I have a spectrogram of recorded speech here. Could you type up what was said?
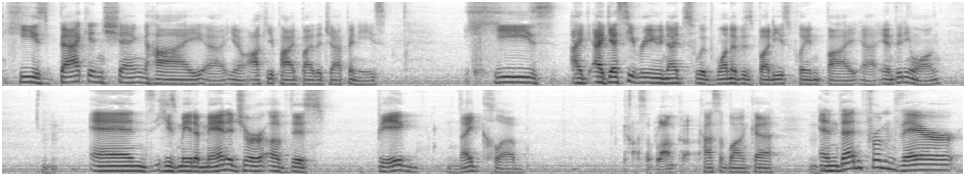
he's back in Shanghai, uh, you know, occupied by the Japanese. He's, I, I guess, he reunites with one of his buddies, played by uh, Anthony Wong, and he's made a manager of this big nightclub Casablanca. Casablanca. And then from there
